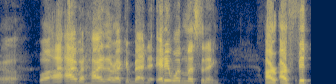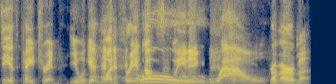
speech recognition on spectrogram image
Oh, well, I, I would highly recommend it. Anyone listening, our our fiftieth patron, you will get one free house cleaning wow! from Irma.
